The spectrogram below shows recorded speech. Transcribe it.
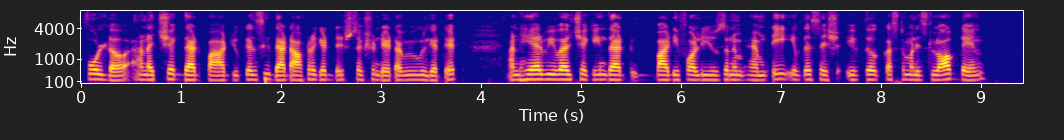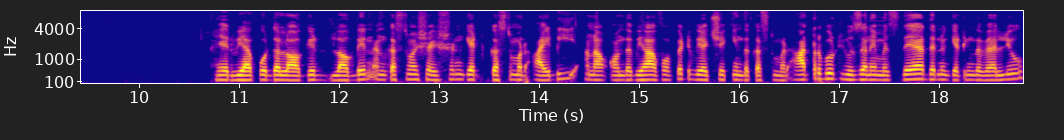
folder and I check that part you can see that after get this section data we will get it. And here we were checking that by default username empty. If the session if the customer is logged in here we have put the login logged in and customer session get customer id and on the behalf of it we are checking the customer attribute username is there then we're getting the value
